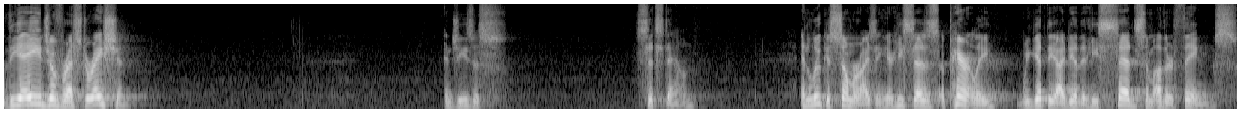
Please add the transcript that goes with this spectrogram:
the age of restoration. And Jesus sits down, and Luke is summarizing here. He says, apparently, we get the idea that he said some other things,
